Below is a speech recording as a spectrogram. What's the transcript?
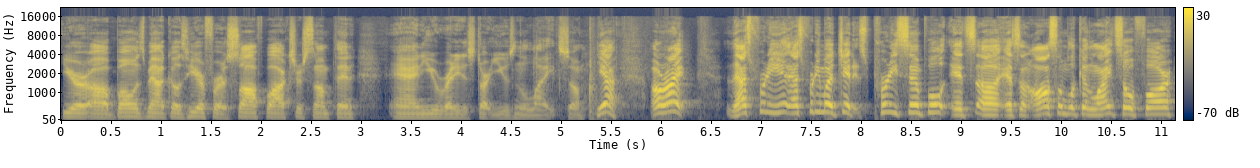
Your uh, Bowens mount goes here for a softbox or something and you're ready to start using the light. So yeah, all right that's pretty that's pretty much it. It's pretty simple. It's uh it's an awesome looking light so far.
